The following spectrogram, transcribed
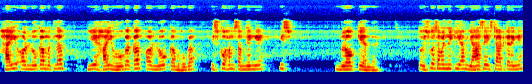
हाई और लो का मतलब ये हाई होगा कब और लो कब होगा, इसको हम समझेंगे इस ब्लॉक के अंदर। तो इसको समझने के लिए हम यहाँ से स्टार्ट करेंगे।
